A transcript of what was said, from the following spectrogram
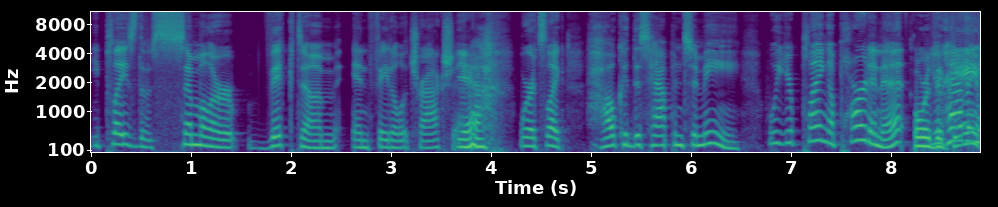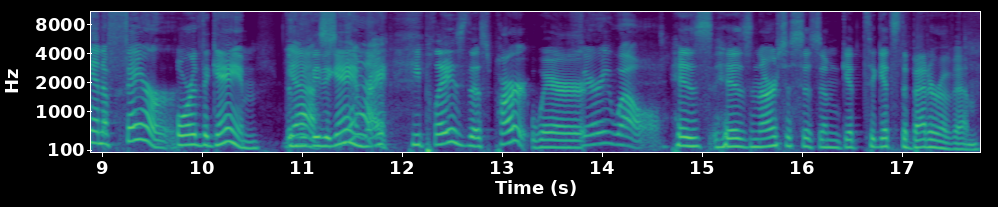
he plays the similar victim in Fatal Attraction. Yeah. Where it's like, how could this happen to me? Well, you're playing a part in it. Or you're the having game- an affair. Or the game. The movie The Game, yeah. right? He plays this part where very well. his his narcissism get to gets the better of him.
